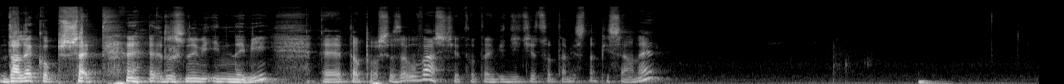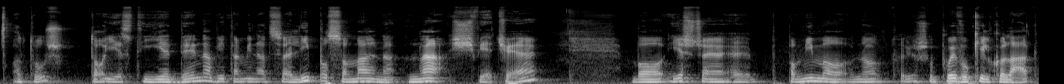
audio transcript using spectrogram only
daleko przed różnymi innymi, e, to proszę zauważcie, tutaj widzicie, co tam jest napisane. Otóż to jest jedyna witamina C liposomalna na świecie, bo jeszcze e, pomimo no, to już upływu kilku lat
